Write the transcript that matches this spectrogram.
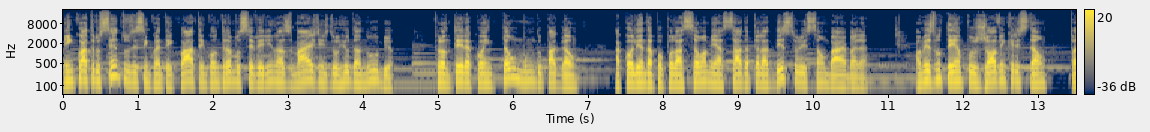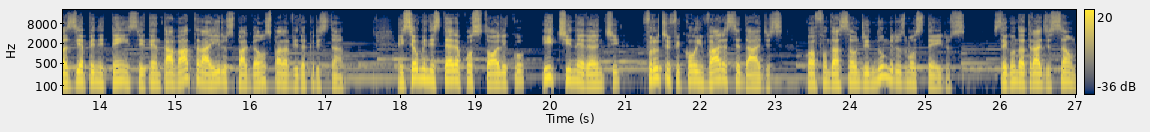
Em 454 encontramos Severino às margens do rio Danúbio, fronteira com o então mundo pagão, acolhendo a população ameaçada pela destruição bárbara. Ao mesmo tempo, o jovem cristão fazia penitência e tentava atrair os pagãos para a vida cristã. Em seu ministério apostólico itinerante, frutificou em várias cidades, com a fundação de inúmeros mosteiros. Segundo a tradição,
